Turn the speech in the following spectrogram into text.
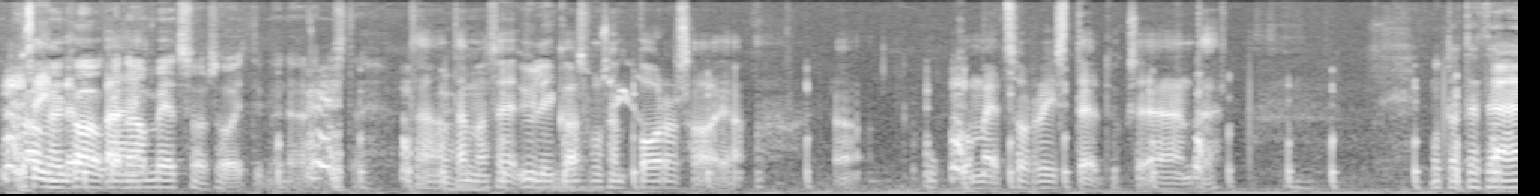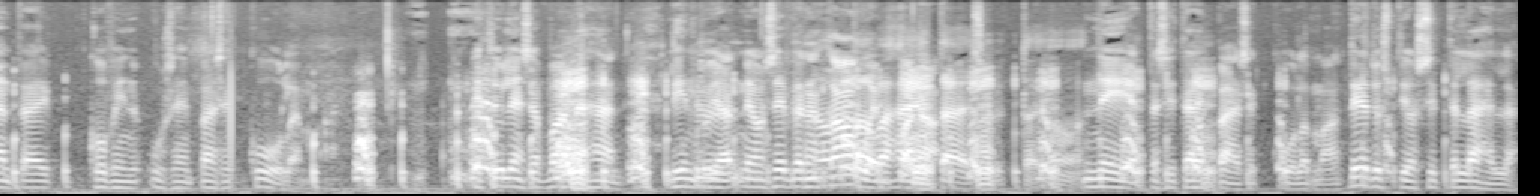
kauhean sinne kaukana on metson soittimen äänistä. Tämä on tämmöisen ylikasvuisen porsaan ja, ja ukkometson risteytyksen ääntä. Mutta tätä ääntä ei kovin usein pääse kuulemaan. Et yleensä vaan nähdään lintuja, ne on sen verran ne ottaa kauempana. vähän etäisyyttä, joo. Niin, että sitä ei pääse kuulemaan. Tietysti jos sitten lähellä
